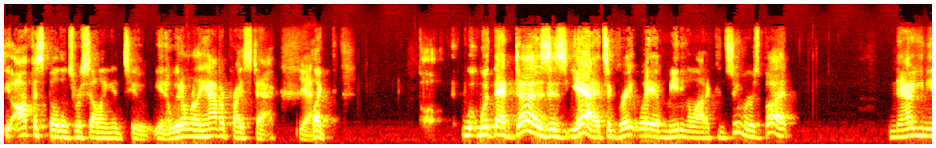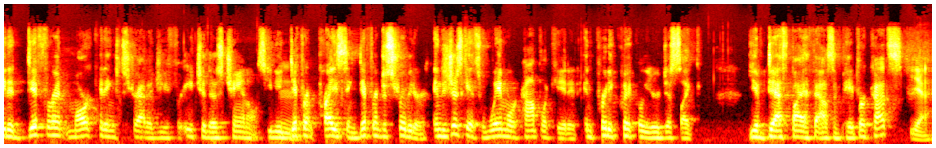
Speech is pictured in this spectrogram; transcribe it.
the office buildings were selling into you know we don't really have a price tag. Yeah. Like what that does is yeah, it's a great way of meeting a lot of consumers, but now you need a different marketing strategy for each of those channels. You need mm. different pricing, different distributors, and it just gets way more complicated. And pretty quickly, you're just like you have death by a thousand paper cuts. Yeah.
